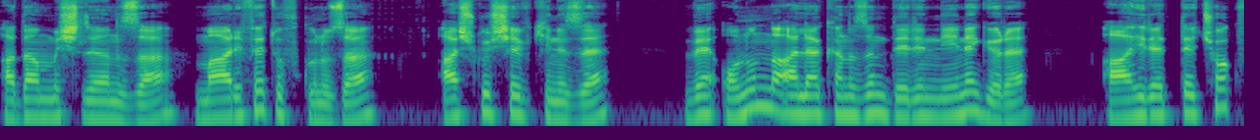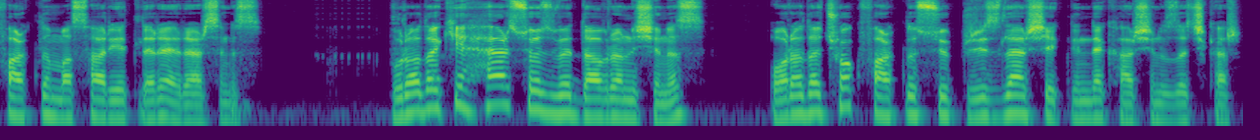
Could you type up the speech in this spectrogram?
adanmışlığınıza, marifet ufkunuza, aşku şevkinize ve onunla alakanızın derinliğine göre ahirette çok farklı mazhariyetlere erersiniz. Buradaki her söz ve davranışınız, orada çok farklı sürprizler şeklinde karşınıza çıkar.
